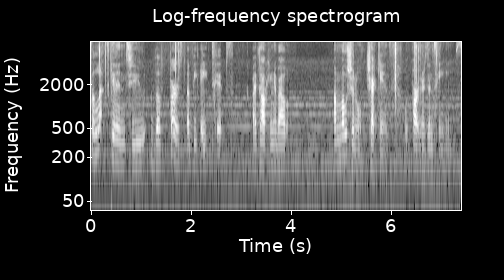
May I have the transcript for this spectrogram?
So let's get into the first of the eight tips by talking about emotional check ins with partners and teams.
